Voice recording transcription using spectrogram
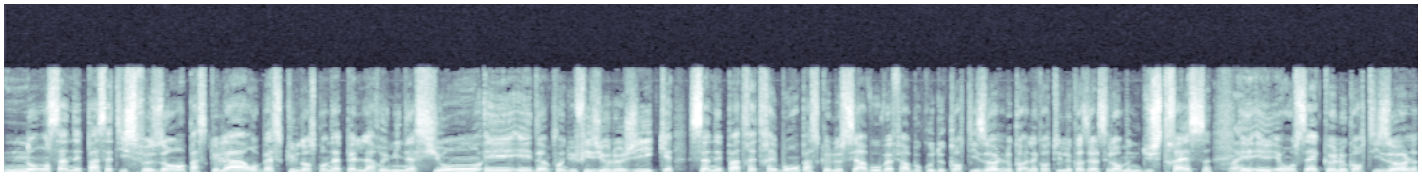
Non, ça n'est pas satisfaisant parce que là, on bascule dans ce qu'on appelle la rumination et, et d'un point de vue physiologique, ça n'est pas très très bon parce que le cerveau va faire beaucoup de cortisol. Le, cor- la corti- le cortisol, c'est l'hormone du stress Ouais. et, et on sait que le cortisol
